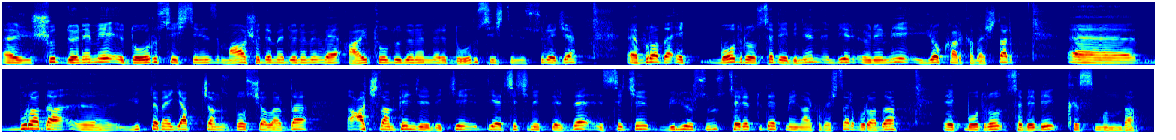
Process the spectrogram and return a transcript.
E, şu dönemi doğru seçtiğiniz maaş ödeme dönemi ve ait olduğu dönemleri doğru seçtiğiniz sürece e, burada bodro sebebinin bir önemi yok arkadaşlar. E, burada e, yükleme yapacağınız dosyalarda açılan penceredeki diğer seçenekleri de seçebiliyorsunuz. Tereddüt etmeyin arkadaşlar burada ek bodro sebebi kısmında.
